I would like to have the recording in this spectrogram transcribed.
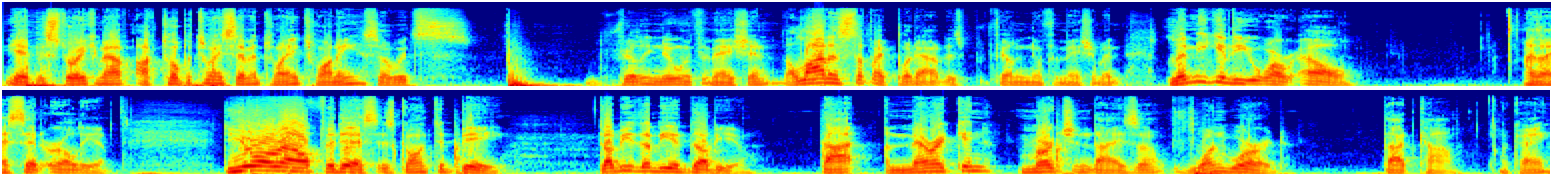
yeah, this story came out October 27, 2020. So it's fairly new information. A lot of stuff I put out is fairly new information. But let me give the URL. As I said earlier, the URL for this is going to be www.americanmerchandiser, one word, dot com. Okay?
